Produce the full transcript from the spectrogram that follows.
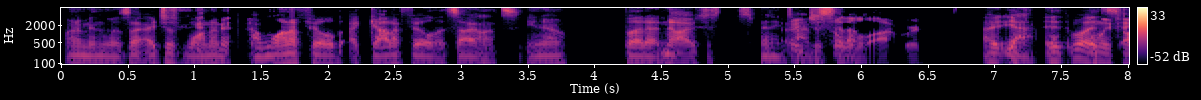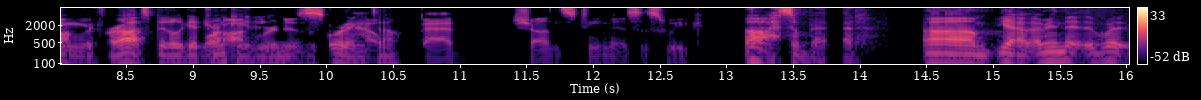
when I'm in those. I just want to. I want to fill. I gotta fill the silence, you know. But uh, no, I was just spending time just a set up. little awkward. I, yeah, it, well, only it's thing awkward for us, but it'll get More truncated awkward is recording. how So, bad Sean's team is this week. oh, so bad. Um, yeah, I mean, th- what,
